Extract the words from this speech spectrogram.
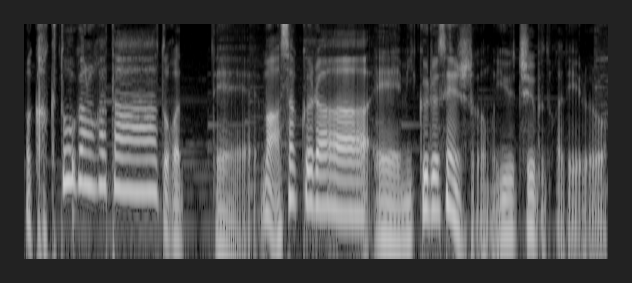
まあ、格闘家の方とかって、まあ朝倉、えー、選手とかも YouTube とかでいろいろ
